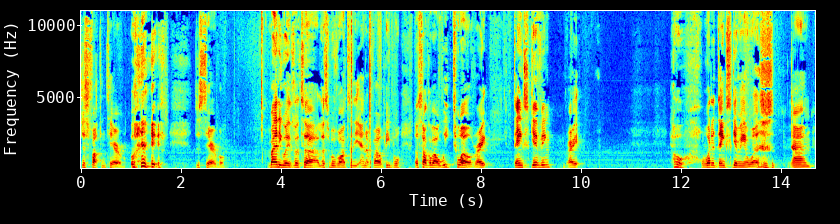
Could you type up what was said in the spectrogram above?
Just fucking terrible. Just terrible. But anyways, let's uh let's move on to the NFL people. Let's talk about week 12, right? Thanksgiving, right? Oh, what a Thanksgiving it was. um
